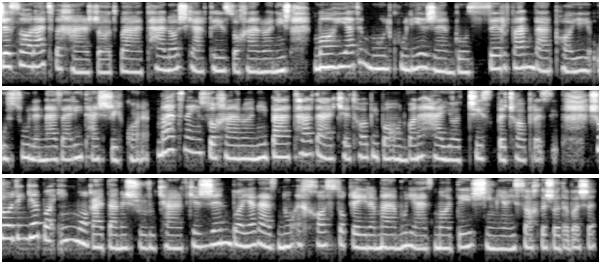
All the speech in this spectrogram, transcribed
جسارت به خرج داد و تلاش کرد طی سخنرانیش ماهیت مولکولی ژن رو صرفا بر پایه اصول نظری تشریح کنه. متن این سخنرانی بعدتر در کتابی با عنوان حیات چیست به چاپ رسید. شوردینگر با این مقدمه شروع کرد که ژن باید از نوع خاص و غیر معمولی از ماده شیمیایی ساخته شده باشه.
